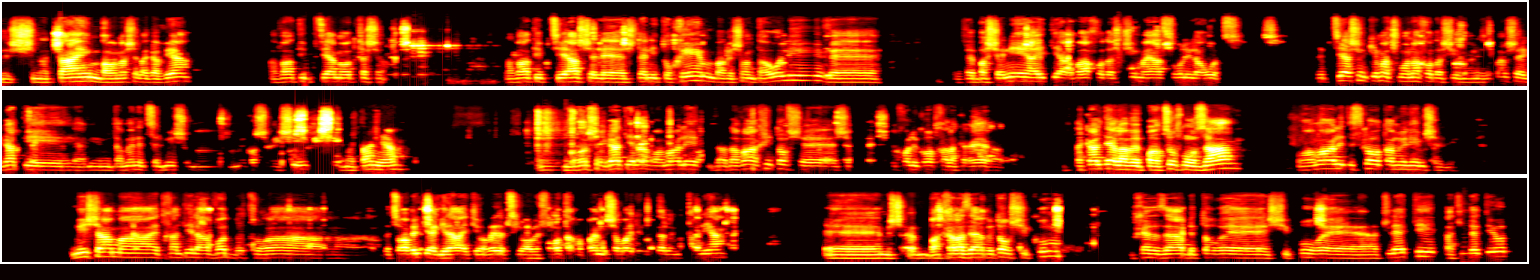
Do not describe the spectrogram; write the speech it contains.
שנתיים, בעונה של הגביע, עברתי פציעה מאוד קשה. עברתי פציעה של אה, שתי ניתוחים, בראשון טעו לי, ו... ובשני הייתי ארבעה חודשים, היה אסור לי לרוץ. זו פציעה של כמעט שמונה חודשים. אני זוכר שהגעתי, אני מתאמן אצל מישהו מאמן כושר אישי, בנתניה, זוכר שהגעתי אליו, הוא אמר לי, זה הדבר הכי טוב ש... שיכול לקרות לך לקריירה. הסתכלתי עליו בפרצוף מוזר, הוא אמר לי, תזכור את המילים שלי. משם התחלתי לעבוד בצורה, בצורה בלתי רגילה, הייתי עובד אצלו לפחות ארבע פעמים בשבוע, הייתי נוסע לנתניה. אה, בהתחלה זה היה בתור שיקום, אחרי זה זה היה בתור אה, שיפור אה, אתלטית, אתלטיות.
